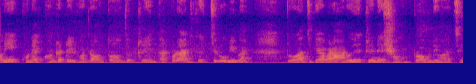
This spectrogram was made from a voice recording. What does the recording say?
অনেকক্ষণ, এক ঘণ্টা, দেড় ঘণ্টা অন্তর অন্তর ট্রেন তারপরে আজকে হচ্ছে রবিবার, তো আজকে আবার আরোই ট্রেনের সম প্রবলেম আছে।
